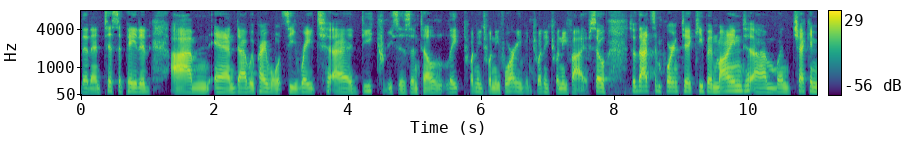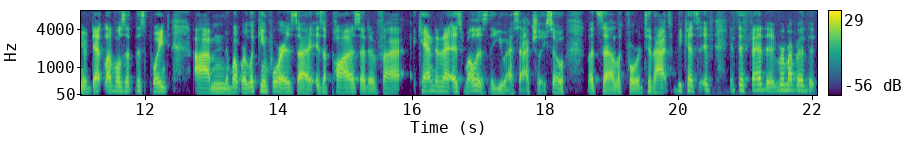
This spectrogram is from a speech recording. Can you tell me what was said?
than anticipated, um, and and uh, we probably won't see rate uh, decreases until late 2024, even 2025. So, so that's important to keep in mind um, when checking your debt levels at this point. Um, what we're looking for is uh, is a pause out of uh, Canada as well as the U.S. Actually, so let's uh, look forward to that because if if the Fed remember that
